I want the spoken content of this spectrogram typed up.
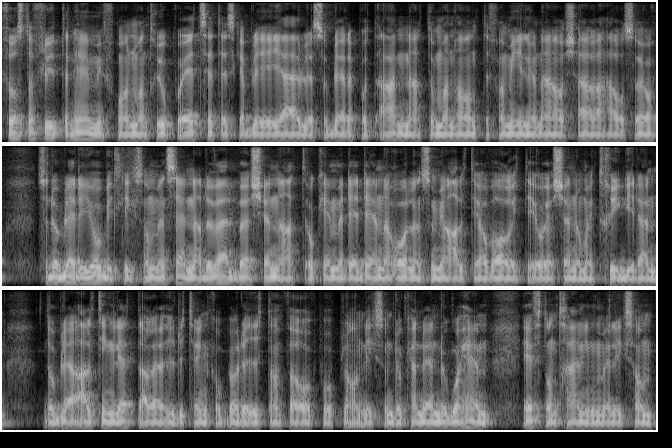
första flytten hemifrån, man tror på ett sätt det ska bli i Gävle så blir det på ett annat och man har inte familjen nära och kära här och så. Så då blir det jobbigt liksom. Men sen när du väl börjar känna att okej, okay, men det är denna rollen som jag alltid har varit i och jag känner mig trygg i den. Då blir allting lättare hur du tänker både utanför och på plan. Liksom. Då kan du ändå gå hem efter en träning med liksom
